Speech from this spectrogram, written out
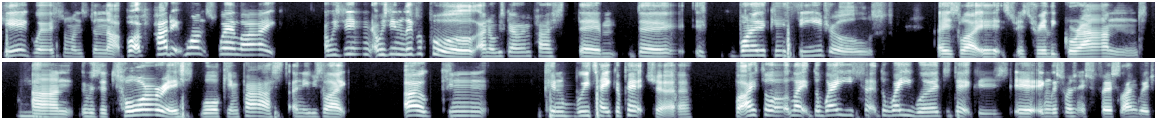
gig where someone's done that, but I've had it once where like I was in I was in Liverpool and I was going past um the one of the cathedrals is like it's it's really grand Mm. and there was a tourist walking past and he was like oh can can we take a picture but i thought like the way he said the way he worded it because english wasn't his first language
